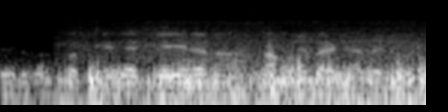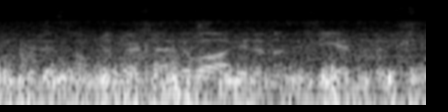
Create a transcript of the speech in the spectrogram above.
ਬਿਲਕੁਲ ਪੱਖੇ ਦੇ ਅੱਗੇ ਜਿਹੜਾ ਨਾ ਸਾਹਮਣੇ ਬੈਠਾ ਬਿਲਕੁਲ ਪੱਖੇ ਦੇ ਸਾਹਮਣੇ ਬੈਠਾ ਹੈ ਤੇ ਹਵਾ ਜਿਹੜਾ ਨਾ ਸਿੱਧੀ ਇਹਨੂੰ ਲੱਗੀ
